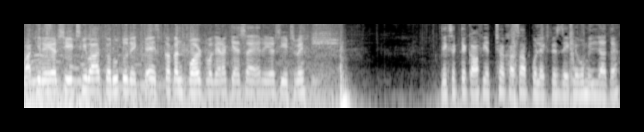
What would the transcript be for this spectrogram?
बाकी रेयर सीट्स की बात करूँ तो देखते हैं इसका कंफर्ट वगैरह कैसा है रेयर सीट्स में। देख सकते हैं, काफ़ी अच्छा खासा आपको लेग स्पेस देखने को मिल जाता है।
